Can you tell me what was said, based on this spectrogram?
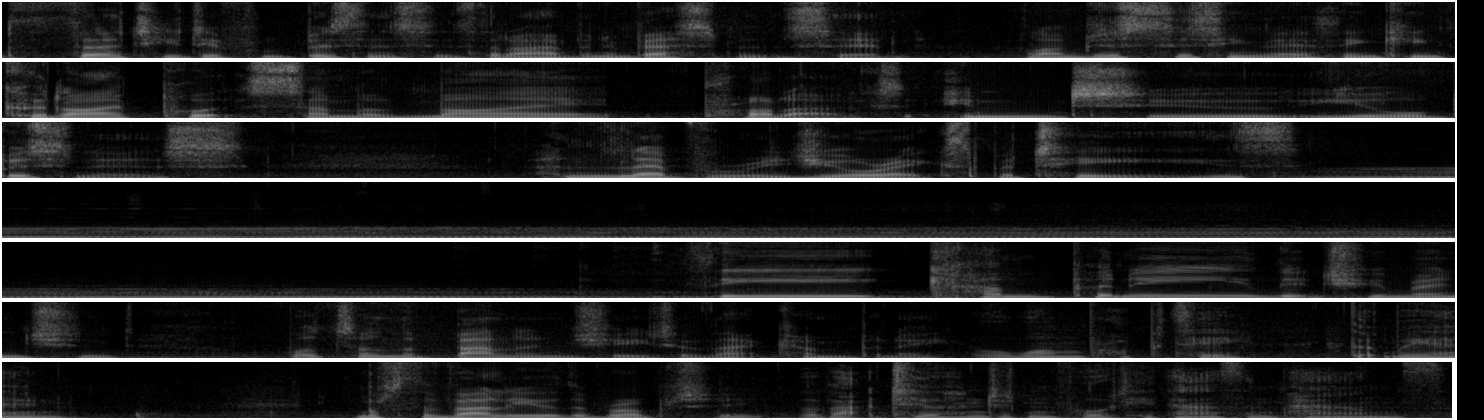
30 different businesses that I have investments in. And I'm just sitting there thinking, could I put some of my products into your business and leverage your expertise? The company that you mentioned, what's on the balance sheet of that company? Or one property that we own, What's the value of the property? about £240,000.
